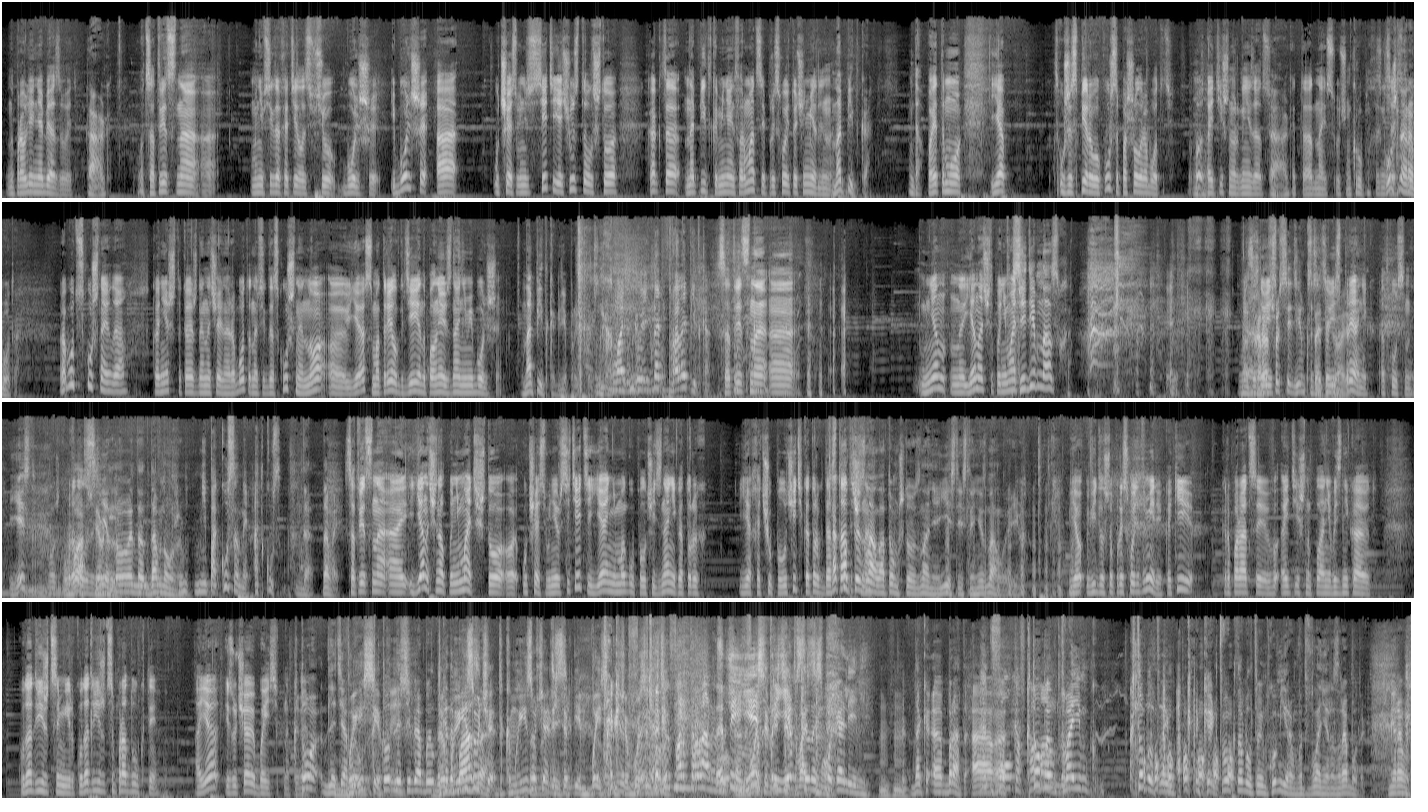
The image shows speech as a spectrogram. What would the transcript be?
Направление обязывает. Так. Вот, соответственно, а, мне всегда хотелось все больше и больше, а учась в университете, я чувствовал, что как-то напитка меня информации происходит очень медленно. Напитка. Да, поэтому я уже с первого курса пошел работать в Мгм. айтишную организацию. Так. Это одна из очень крупных организаций. Скучная работа. Работа скучная, да. Конечно, каждая начальная работа, она всегда скучная, но э, я смотрел, где я наполняюсь знаниями больше. Напитка где происходит? Хватит говорить про напитка. Соответственно, э, мне, я начал понимать... Сидим насухо. зато Хорошо есть- сидим, кстати Зато есть пряник откусанный. Есть? Можно У вас, продолжить. Сергей. Нет, ну это давно уже. Не покусанный, откусан. Да, давай. Соответственно, э, я начинал понимать, что, э, учась в университете, я не могу получить знаний, которых я хочу получить, которых Откуда достаточно. ты знал о том, что знания есть, если не знал их? Я видел, что происходит в мире. Какие корпорации в айтишном плане возникают, куда движется мир, куда движутся продукты. А я изучаю Basic, например. Кто для тебя был? Basic. Кто для тебя был? Да Так мы, база. изучали, так мы изучали с. Сергеем Basic еще в Вы 80 фортран Это и есть 88-м. преемственность поколений. Так, э, брат, а э, кто был твоим... Кто был твоим, как- как- кто, был твоим кумиром вот в плане разработок мировых?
